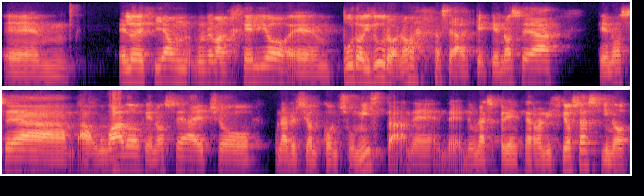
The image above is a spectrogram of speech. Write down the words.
em, él lo decía, un, evangelio eh, puro y duro, ¿no? O sea, que, no sea, que no sea aguado, que no sea hecho una versión consumista de, una experiencia religiosa, sino,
